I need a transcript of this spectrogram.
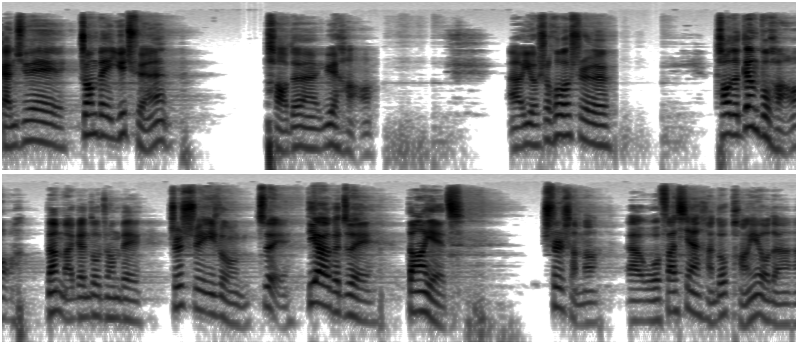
感觉装备越全，跑得越好。啊，有时候是跑得更不好，那买更多装备，这是一种罪。第二个罪，diet，吃什么？啊，我发现很多朋友的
